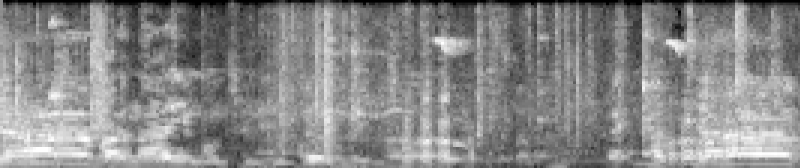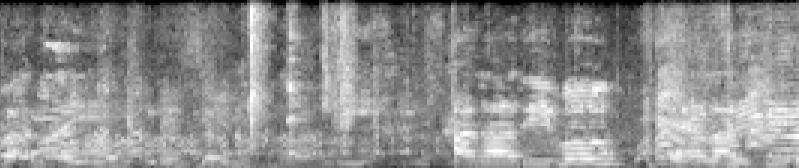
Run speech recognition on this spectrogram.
চা বানাই চা বানাই আদা দিব এলাচ দিব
